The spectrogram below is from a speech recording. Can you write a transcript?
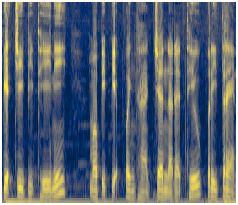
ពាក្យ GPT នេះ មកពីពាក្យពេញថា generative pre-train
